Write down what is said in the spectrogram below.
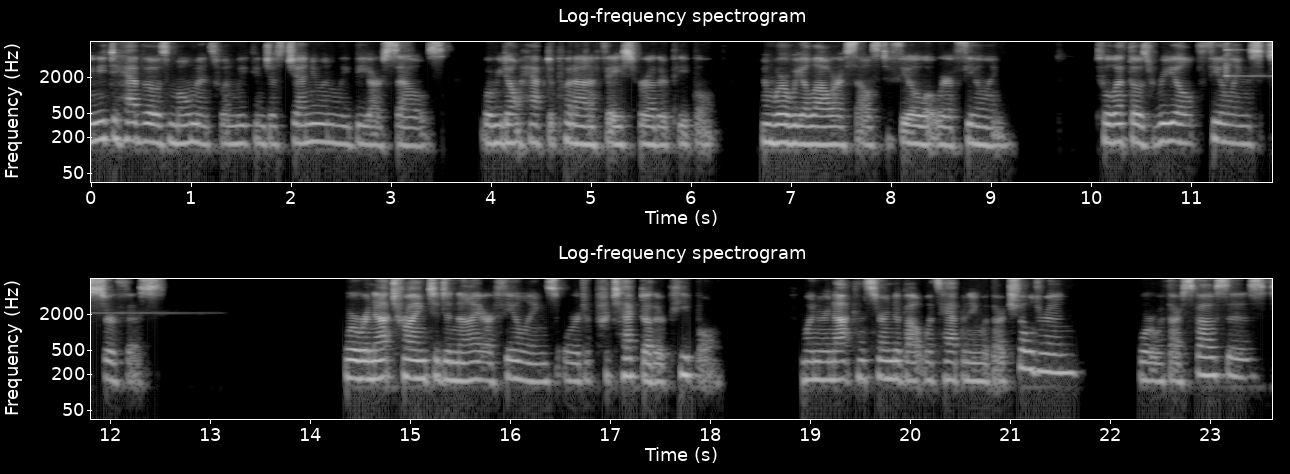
We need to have those moments when we can just genuinely be ourselves, where we don't have to put on a face for other people, and where we allow ourselves to feel what we're feeling, to let those real feelings surface where we're not trying to deny our feelings or to protect other people, when we're not concerned about what's happening with our children or with our spouses.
